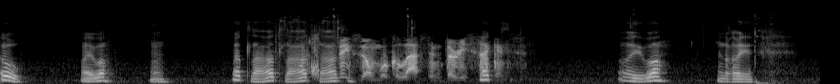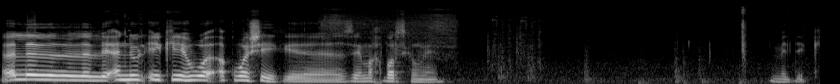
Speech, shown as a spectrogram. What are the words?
أو أيوه. اطلع اطلع اطلع اطلع. Safe zone will collapse in 30 seconds. أيوه. نغير. لأنه ال AK هو أقوى شيء آه، زي ما خبرتكم يعني. medic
